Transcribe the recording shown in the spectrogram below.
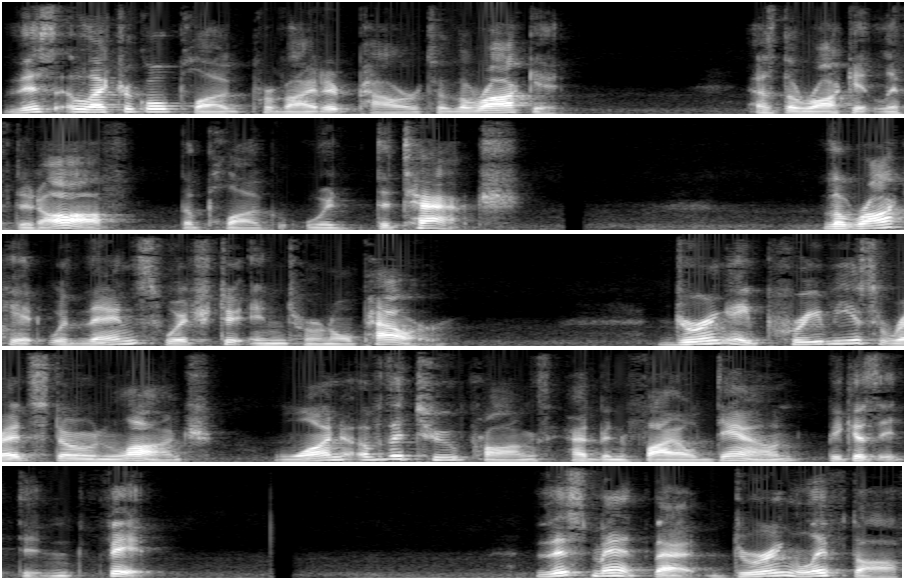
this electrical plug provided power to the rocket. As the rocket lifted off, the plug would detach. The rocket would then switch to internal power. During a previous Redstone launch, one of the two prongs had been filed down because it didn't fit. This meant that during liftoff,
